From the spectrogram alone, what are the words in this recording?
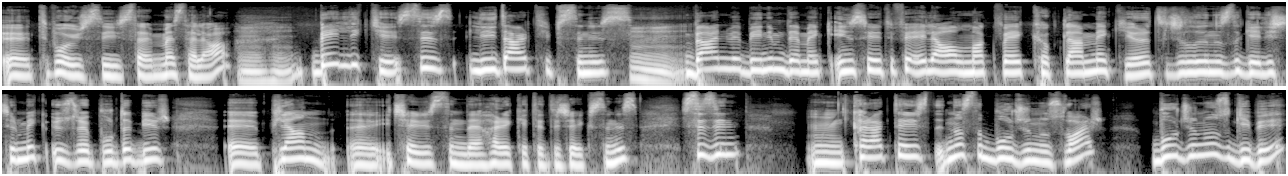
e, tipolojisi ise mesela belli ki siz lider tipsiniz. Ben ve benim demek inisiyatifi ele almak ve köklenmek, yaratıcılığınızı geliştirmek üzere burada bir e, plan e, içerisinde hareket edeceksiniz. Sizin karakteristik nasıl burcunuz var? Burcunuz gibi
